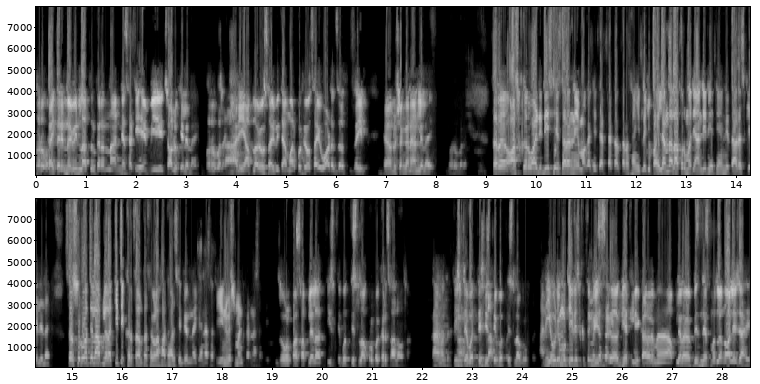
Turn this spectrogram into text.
बरोबर. काहीतरी नवीन लातूरकरांना आणण्यासाठी हे मी चालू केलेलं आहे. बरोबर आहे. आणि आपला व्यवसाय बी त्यामार्फत व्यवसाय वाढत जात जाईल या अनुषंगाने आणलेला आहे. बरोबर आहे. तर ऑस्करवाडी डिश हे सरांनी मग चर्चा करताना सांगितलं की पहिल्यांदा लातूरमध्ये आणली आणि ह्याचे यांनी धाडस केलेलं आहे. सर सुरुवातीला आपल्याला किती खर्च आला होता सगळा हा धाडसी निर्णय घेण्यासाठी इन्व्हेस्टमेंट करण्यासाठी? जवळपास आपल्याला तीस ते बत्तीस लाख रुपये खर्च आला होता. काय म्हणतात? तीस ते बत्तीस तीस ते. बत्तीस लाख रुपये. आणि एवढी मोठी रिस्क तुम्ही घेतली? कारण आपल्याला बिझनेस मधलं नॉलेज आहे.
